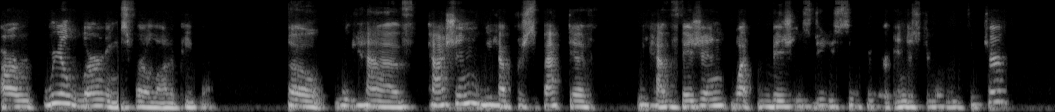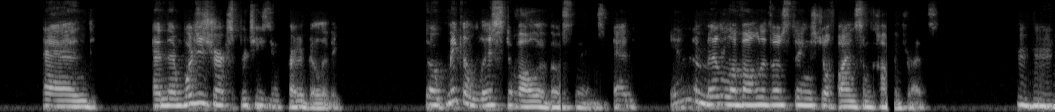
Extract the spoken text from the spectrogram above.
are real learnings for a lot of people. So we have passion, we have perspective, we have vision. What visions do you see for your industry in the future? And and then what is your expertise and credibility? So make a list of all of those things. And in the middle of all of those things, you'll find some common threads. Mm-hmm.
